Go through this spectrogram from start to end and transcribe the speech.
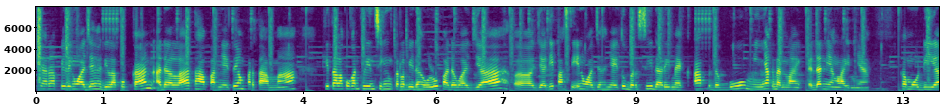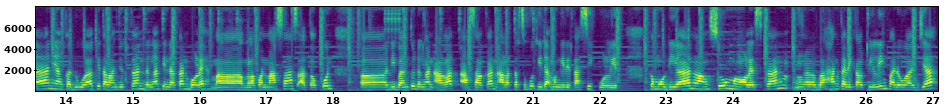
Cara peeling wajah dilakukan adalah tahapannya itu yang pertama kita lakukan cleansing terlebih dahulu pada wajah. Uh, jadi pastiin wajahnya itu bersih dari make up, debu, minyak dan dan yang lainnya. Kemudian yang kedua kita lanjutkan dengan tindakan boleh uh, melakukan masas ataupun uh, dibantu dengan alat asalkan alat tersebut tidak mengiritasi kulit. Kemudian langsung mengoleskan uh, bahan chemical peeling pada wajah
